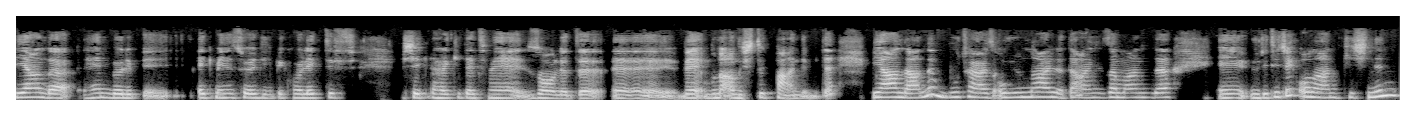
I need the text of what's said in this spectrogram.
bir anda hem böyle bir Ekmen'in söylediği gibi kolektif bir şekilde hareket etmeye zorladı e, ve buna alıştık pandemide. Bir yandan da bu tarz oyunlarla da aynı zamanda e, üretecek olan kişinin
